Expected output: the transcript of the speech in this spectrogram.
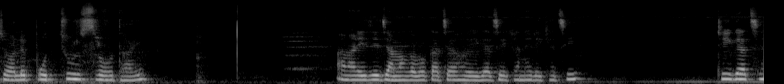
জলে প্রচুর স্রোত হয়। আমার এই যে জামা কাপড় কাচা হয়ে গেছে, এখানে রেখেছি। ঠিক আছে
